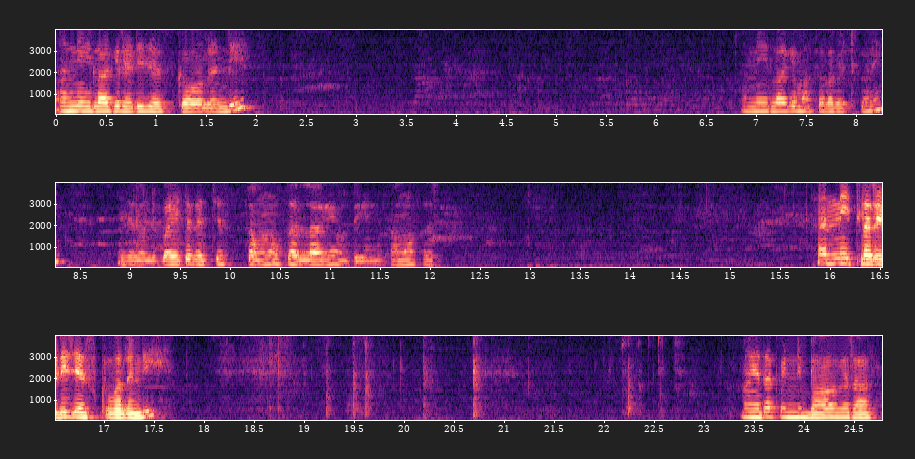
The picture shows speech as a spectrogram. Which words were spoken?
అన్నీ ఇలాగే రెడీ చేసుకోవాలండి. అన్నీ ఇలాగే మసాలా పెట్టుకొని ఇదిగోండి బయట తెచ్చే సమోసాలాగే ఉంటాయండి సమోసాలు. అన్నీ ఇట్లా రెడీ చేసుకోవాలండి. మైదా పిండి బాగా రాసి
